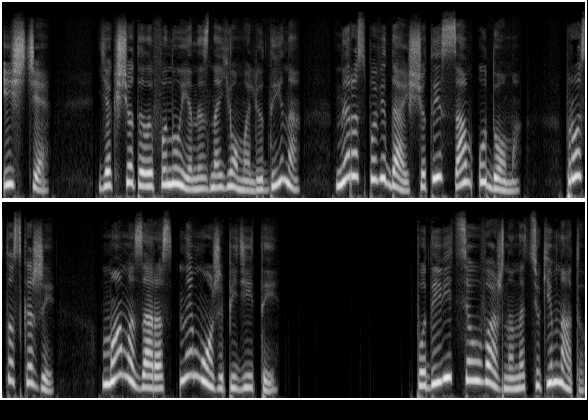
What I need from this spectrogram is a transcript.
І ще, якщо телефонує незнайома людина, не розповідай, що ти сам удома. Просто скажи мама зараз не може підійти. Подивіться уважно на цю кімнату.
